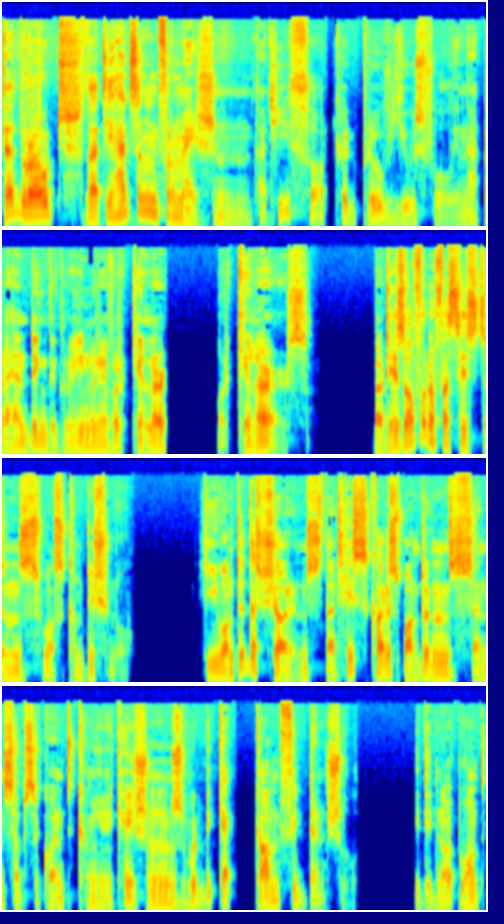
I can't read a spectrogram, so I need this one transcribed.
Ted wrote that he had some information that he thought could prove useful in apprehending the Green River Killer or killers. But his offer of assistance was conditional. He wanted assurance that his correspondence and subsequent communications would be kept confidential. He did not want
